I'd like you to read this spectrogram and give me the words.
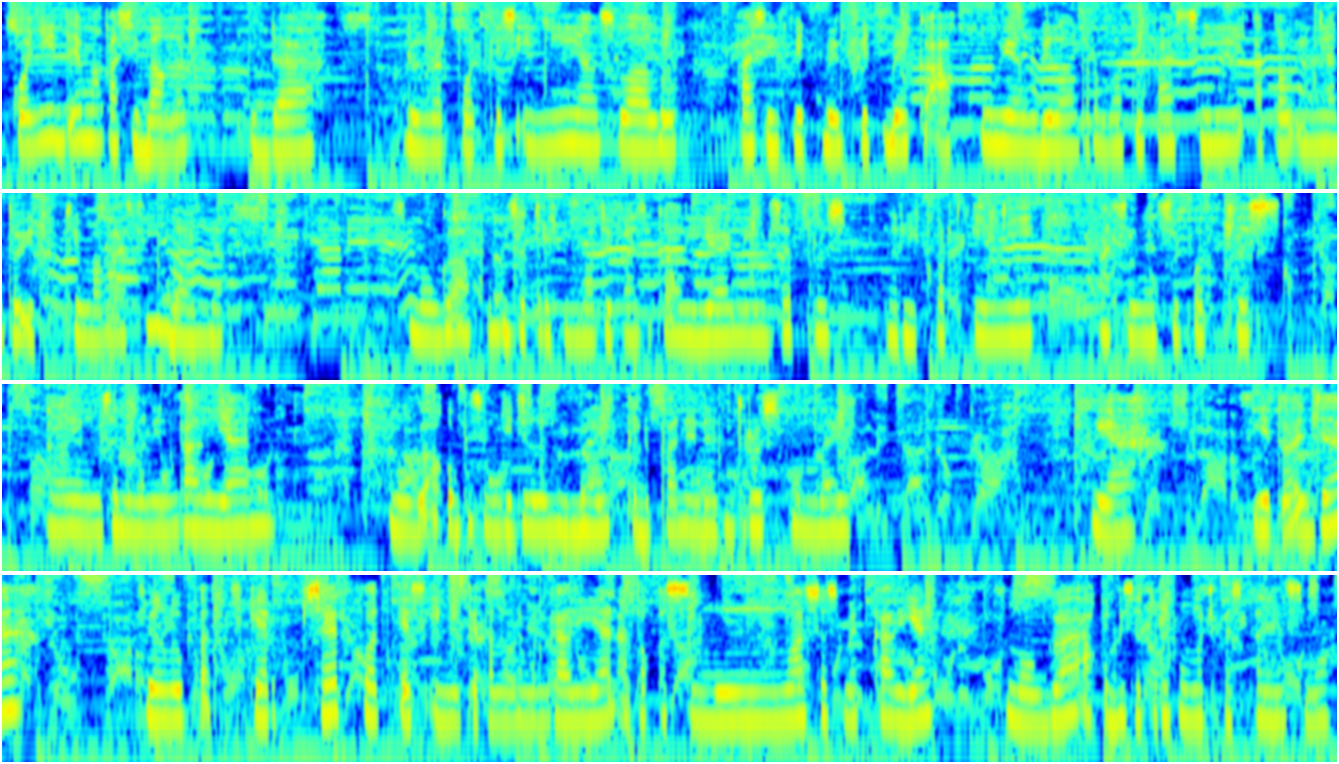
pokoknya intinya makasih banget udah denger podcast ini yang selalu kasih feedback feedback ke aku yang bilang termotivasi atau ini atau itu. Terima kasih banyak. Semoga aku bisa terus memotivasi kalian yang bisa terus nge-record ini ngasih ngasih podcast uh, yang bisa nemenin kalian. Semoga aku bisa menjadi lebih baik ke depannya dan terus membaik. Ya segitu aja. Jangan lupa share, podcast ini ke teman-teman kalian atau ke semua sosmed kalian. Semoga aku bisa terus memotivasi kalian semua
